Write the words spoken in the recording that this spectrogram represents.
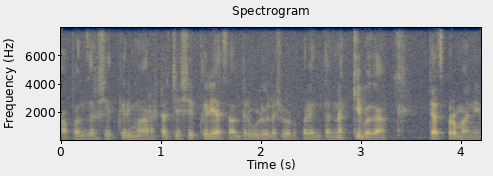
आपण जर शेतकरी महाराष्ट्राचे शेतकरी असाल तर व्हिडिओला शेवटपर्यंत नक्की बघा. त्याचप्रमाणे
